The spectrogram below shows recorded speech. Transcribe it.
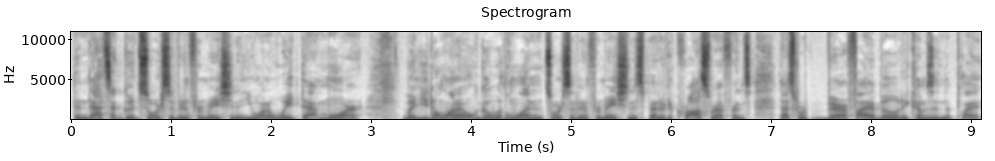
then that's a good source of information and you want to weight that more. But you don't want to go with one source of information. It's better to cross reference. That's where verifiability comes into play.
